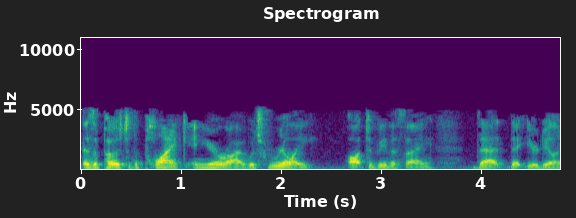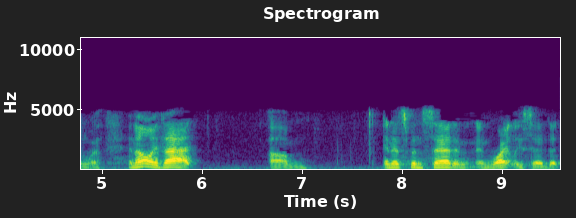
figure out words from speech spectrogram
as opposed to the plank in your eye, which really ought to be the thing that, that you're dealing with. And not only that, um, and it's been said and, and rightly said that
